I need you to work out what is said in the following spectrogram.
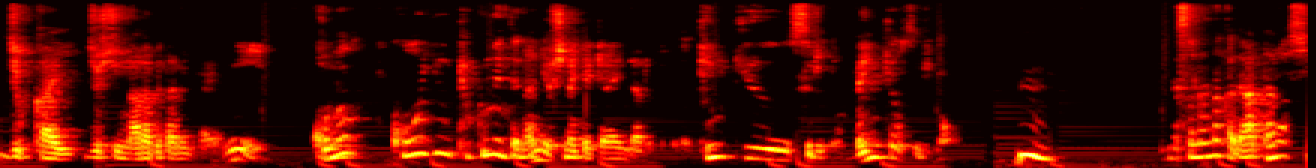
う10回、10週並べたみたいに、この、こういう局面って何をしなきゃいけないんだろうってことを研究すると、勉強すると。うん。で、その中で新し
